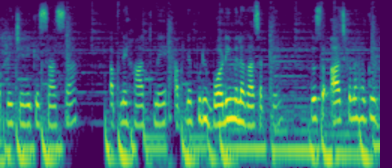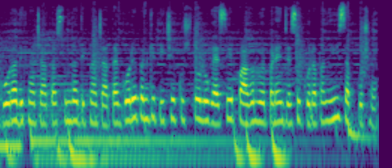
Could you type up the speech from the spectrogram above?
अपने चेहरे के साथ साथ अपने हाथ में, अपने पूरी बॉडी में लगा सकते हैं। दोस्तों, आजकल हर कोई गोरा दिखना चाहता है, सुंदर दिखना चाहता है। गोरेपन के पीछे कुछ तो लोग ऐसे पागल हुए पड़े हैं जैसे गोरापन ही सब कुछ है।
